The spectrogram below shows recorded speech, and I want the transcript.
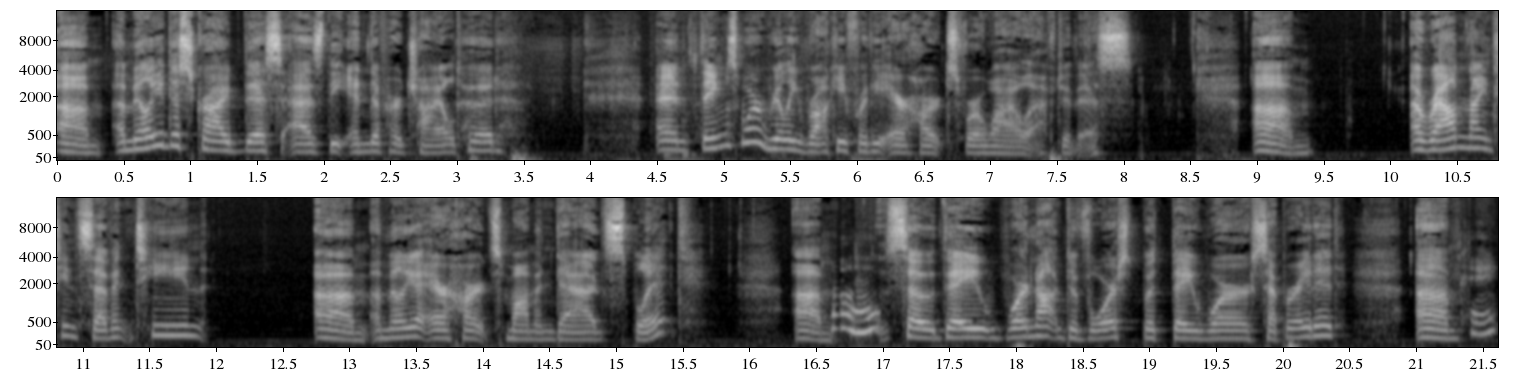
um, Amelia described this as the end of her childhood, and things were really rocky for the Earharts for a while after this. Um, around 1917, um, Amelia Earhart's mom and dad split. Um, Oh, so they were not divorced, but they were separated. Um, okay.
